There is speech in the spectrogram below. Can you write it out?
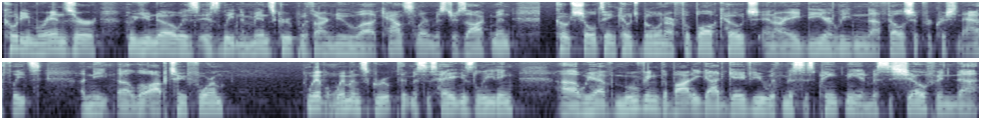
Cody Morenzer, who you know is is leading a men's group with our new uh, counselor, Mr. Zockman. Coach Schulte and Coach Bowen, our football coach, and our AD are leading uh, Fellowship for Christian Athletes. A neat uh, little opportunity for them. We have a women's group that Mrs. Haig is leading. Uh, we have Moving the Body God Gave You with Mrs. Pinkney and Mrs. Schoaf, and uh,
